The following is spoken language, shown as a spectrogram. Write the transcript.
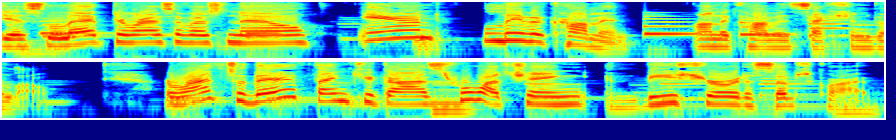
just let the rest of us know and leave a comment on the comment section below. Alright, so there, thank you guys for watching and be sure to subscribe.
